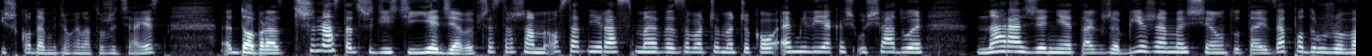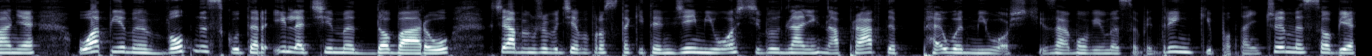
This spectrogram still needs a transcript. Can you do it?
I szkoda mi trochę na to życia jest. E, Dobra, 13.30 jedziemy. Przestraszamy ostatni raz mewę, zobaczymy, czy koło Emily jakaś usiadły. Na razie nie, także bierzemy się tutaj za podróżowanie, łapiemy wodny skuter i lecimy do baru. Chciałabym, żeby dzisiaj po prostu taki ten dzień miłości był dla nich naprawdę pełen miłości. Zamówimy sobie drinki, potańczymy sobie,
